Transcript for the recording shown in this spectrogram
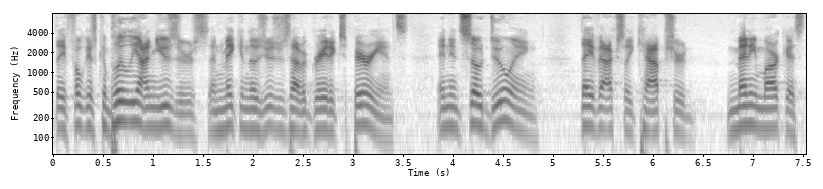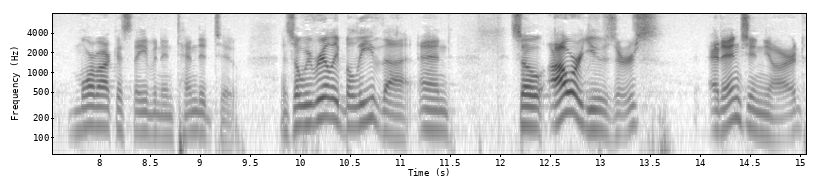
They focus completely on users and making those users have a great experience. And in so doing, they've actually captured many markets, more markets than they even intended to. And so we really believe that. And so our users at Engine Yard,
